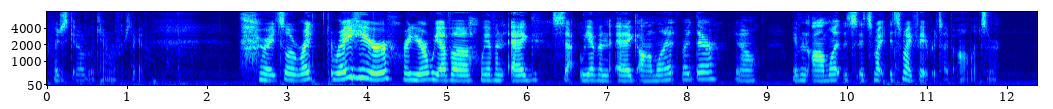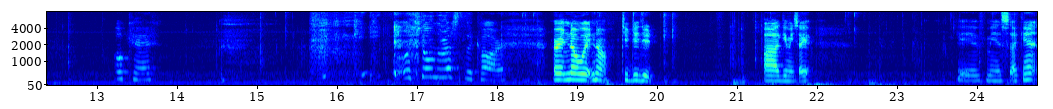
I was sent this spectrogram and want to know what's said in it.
let me just get out of the camera for a second. All right. So right right here, right here we have a we have an egg set. We have an egg omelet right there. You know, we have an omelet. It's it's my it's my favorite type of omelet, sir. Okay. Well, Let's show him the rest of the car. All right, no, wait, no. Dude, dude, dude. Uh, give me a second. Give me a second.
